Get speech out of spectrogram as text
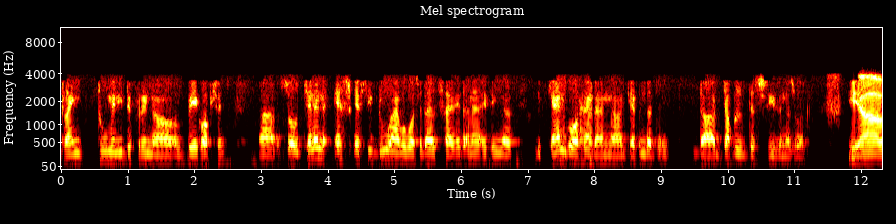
trying too many different uh, vague options. Uh, so Chennai S- FC do have a versatile side, and I, I think uh, we can go ahead and uh, get in the, the double this season as well. Yeah,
